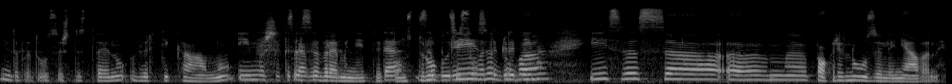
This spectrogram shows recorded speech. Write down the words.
Да, да бъде осъществено вертикално Имаше така с съвременните да, конструкции за, за това градина. и с а, а, покривно озеленяване.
